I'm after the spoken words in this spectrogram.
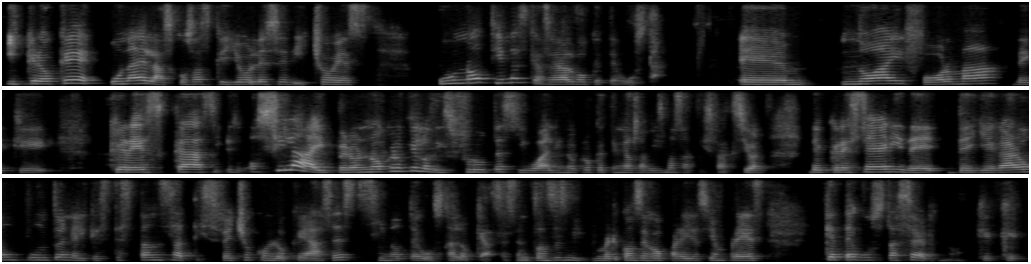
Y creo que una de las cosas que yo les he dicho es, uno, tienes que hacer algo que te gusta. Em, no hay forma de que crezcas, o sí la hay, pero no creo que lo disfrutes igual y no creo que tengas la misma satisfacción de crecer y de, de, llegar a un punto en el que estés tan satisfecho con lo que haces si no te gusta lo que haces. Entonces, mi primer consejo para ellos siempre es, qué te gusta hacer, ¿no? ¿Qué,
